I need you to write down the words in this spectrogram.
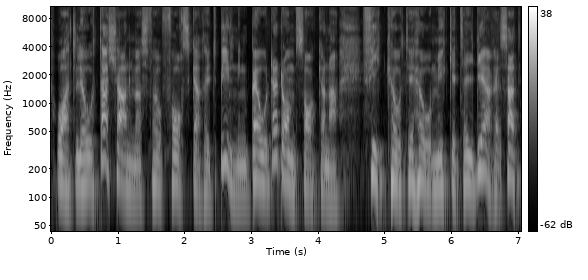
och att låta Chalmers få forskarutbildning. Båda de sakerna fick KTH mycket tidigare. Så att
